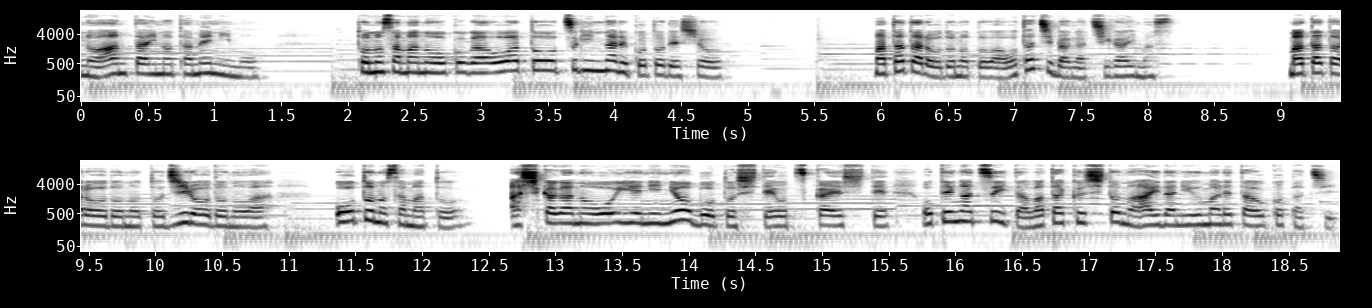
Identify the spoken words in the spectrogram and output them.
の安泰のためにも、殿様のお子がお後を継ぎになることでしょう。又太郎殿とはお立場が違います。又太郎殿と次郎殿は、大殿様と足利のお家に女房としてお仕えしてお手がついた私との間に生まれたお子たち。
